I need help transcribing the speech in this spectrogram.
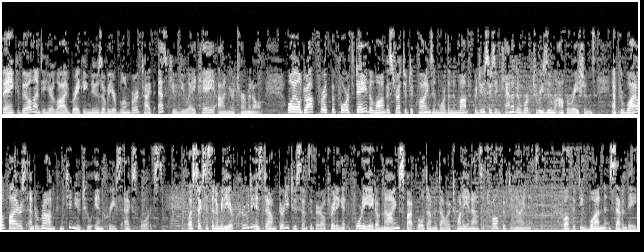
Thank you, Bill. And to hear live breaking news over your Bloomberg, type SQUAK on your terminal. Oil dropped for the fourth day, the longest stretch of declines in more than a month. Producers in Canada work to resume operations after wildfires and Iran continue to increase exports. West Texas Intermediate crude is down 32 cents a barrel, trading at 48.09. Spot gold down $1.20 an ounce at 12.59. 1251.70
